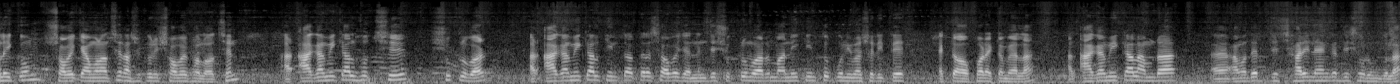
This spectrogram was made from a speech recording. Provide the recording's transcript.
আলাইকুম, সবাই কেমন আছেন? আশা করি সবাই ভালো আছেন। আর আগামীকাল হচ্ছে শুক্রবার। আর আগামীকাল কিন্তু আপনারা সবাই জানেন যে শুক্রবার মানে কিন্তু পূর্ণিমা শাড়িতে একটা অফার, একটা মেলা। আর আগামীকাল আমরা আমাদের যে শাড়ি লেহেঙ্গার যে শোরুমগুলো,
